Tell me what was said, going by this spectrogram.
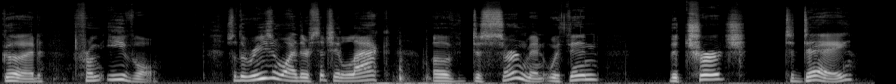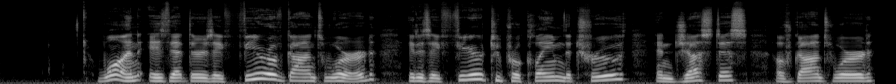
good from evil. So the reason why there's such a lack of discernment within the church today one is that there is a fear of God's word. It is a fear to proclaim the truth and justice of God's word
